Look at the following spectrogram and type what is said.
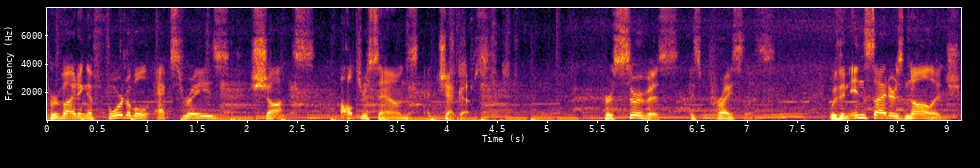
providing affordable x rays, shots, ultrasounds, and checkups. Her service is priceless, with an insider's knowledge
